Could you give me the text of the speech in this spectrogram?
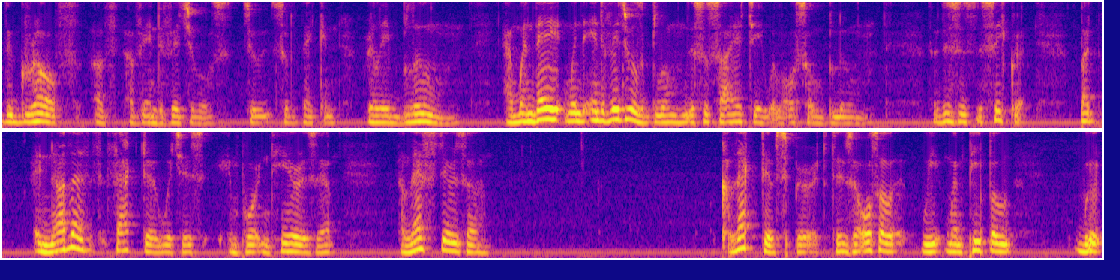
the growth of, of individuals to so that they can really bloom. And when they when the individuals bloom, the society will also bloom. So this is the secret. But another factor which is important here is that unless there's a collective spirit, there's also we when people we're,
